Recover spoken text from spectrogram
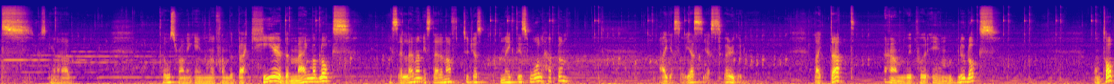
because we're gonna have those running in from the back here. The magma blocks is 11 is that enough to just make this wall happen? I guess so. Yes yes. Very good. Like that and we put in blue blocks. On top.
